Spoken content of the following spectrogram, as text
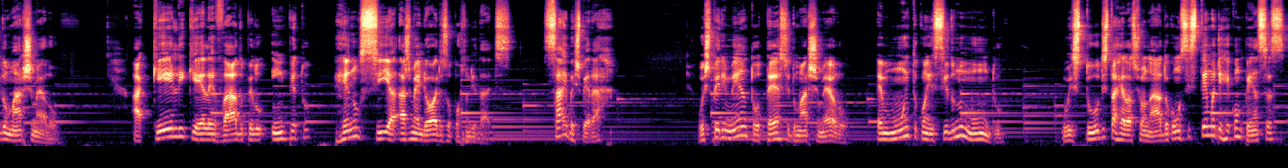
do marshmallow. Aquele que é levado pelo ímpeto renuncia às melhores oportunidades. Saiba esperar. O experimento ou teste do marshmallow é muito conhecido no mundo. O estudo está relacionado com o sistema de recompensas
